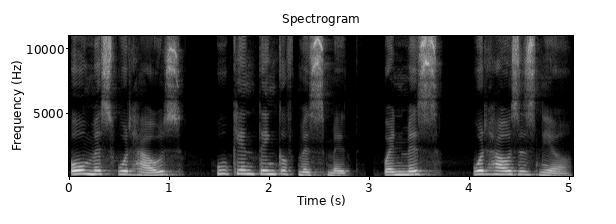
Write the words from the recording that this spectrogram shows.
Oh, Miss Woodhouse, who can think of Miss Smith when Miss Woodhouse is near.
